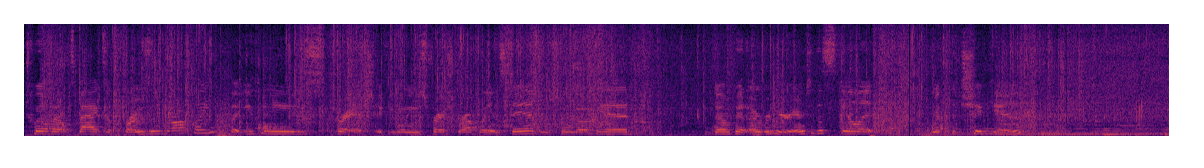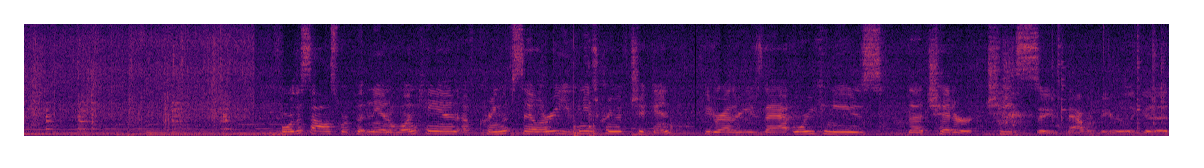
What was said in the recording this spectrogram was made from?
12 ounce bags of frozen broccoli, but you can use fresh if you wanna use fresh broccoli instead. I'm just gonna go ahead, dump it over here into the skillet with the chicken. For the sauce, we're putting in one can of cream of celery. You can use cream of chicken if you'd rather use that, or you can use the cheddar cheese soup. That would be really good.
